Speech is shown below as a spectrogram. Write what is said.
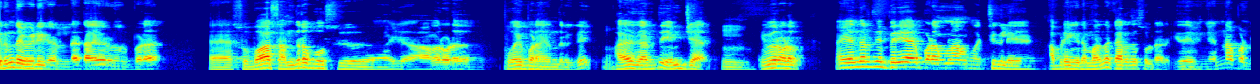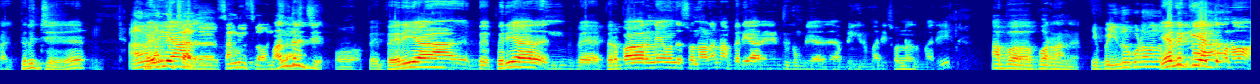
இருந்த வீடுகள்ல தலைவர்கள் உட்பட சுபாஷ் சந்திரபோஸ் அவரோட புகைப்படம் இருந்திருக்கு. அதுக்கு அடுத்து எம்ஜிஆர். இவரோட எந்த இடத்துலயும் பெரியார் படம்லாம் அவங்க வச்சுக்கலையே அப்படிங்கிற மாதிரி தான் கருத்து சொல்றாரு. இதை இவங்க என்ன பண்றாங்க திருச்சி வந்துருச்சு. பெரியார் பெரியார் பிரபாகரனே வந்து சொன்னாலும் நான் பெரியாரை ஏற்றுக்க முடியாது அப்படிங்கிற மாதிரி சொன்னது மாதிரி அப்போ போடுறாங்க. இப்ப இது கூட வந்து எதுக்கு ஏத்துக்கணும்?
